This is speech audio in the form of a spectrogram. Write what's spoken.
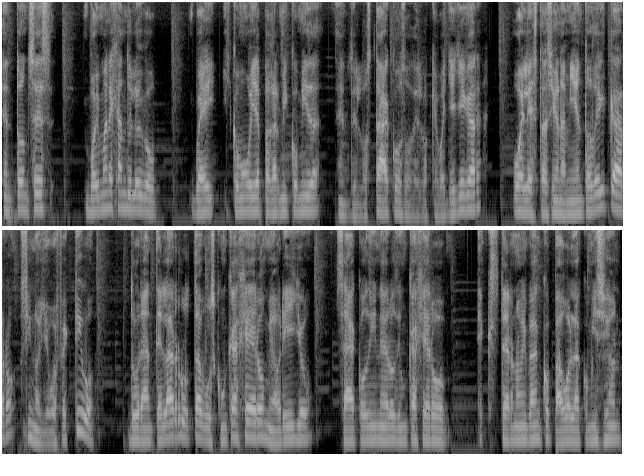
entonces voy manejando y le digo, güey, ¿y cómo voy a pagar mi comida? De los tacos o de lo que vaya a llegar, o el estacionamiento del carro si no llevo efectivo. Durante la ruta busco un cajero, me orillo, saco dinero de un cajero externo a mi banco, pago la comisión,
